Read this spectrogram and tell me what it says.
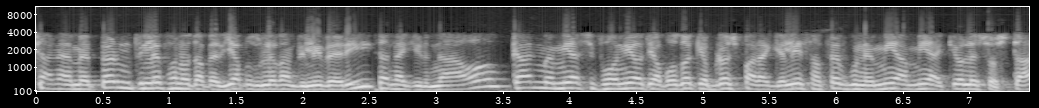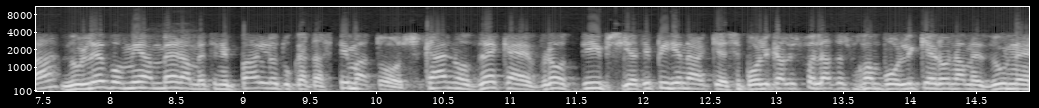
Ξανά με παίρνουν τηλέφωνο τα παιδιά που δουλεύαν Delivery, ξαναγυρνάω, κάνουμε μια συμφωνία ότι από εδώ και μπρος οι παραγγελίες θα φεύγουν μία-μία και όλες σωστά. Δουλεύω μία μέρα με την υπάλληλο του καταστήματος, κάνω 10 ευρώ tips γιατί πήγαινα και σε πολύ καλούς πελάτες που είχαν πολύ καιρό να με δούνε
